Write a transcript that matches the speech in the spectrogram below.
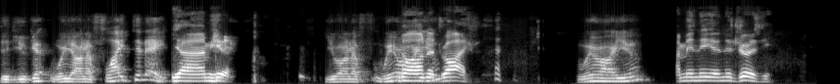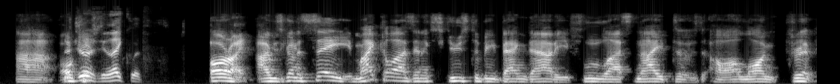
did you get? Were you on a flight today? Yeah, I'm here. You on a? Where no, are on you? a drive. Where are you? I'm in the in New Jersey. Uh New okay. Jersey, Lakewood. All right. I was going to say Michael has an excuse to be banged out. He flew last night. It was a long trip.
